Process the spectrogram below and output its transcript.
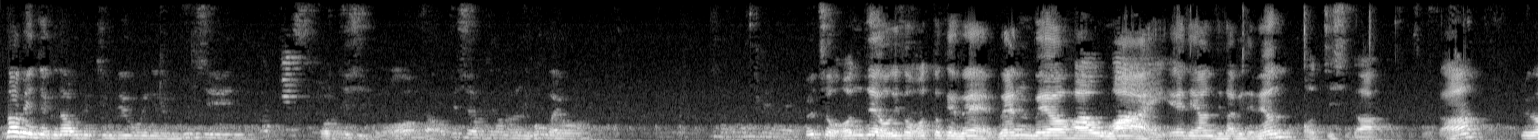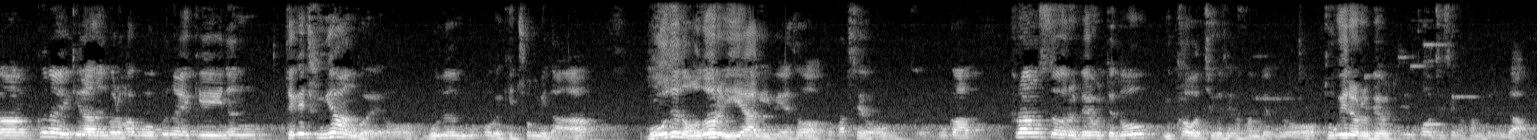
그 다음에 이제 그 다음 지금 배우고 있는 게 무슨 시? 어찌시 어찌시죠. 자, 어찌시 하면 생각나는 게 뭔가요? 그렇죠. 언제, 어디서, 어떻게, 왜, when, where, how, why에 대한 대답이 되면 어찌시다. 됐습니까? 우리가 끊어읽기라는 걸 하고 끊어읽기는 되게 중요한 거예요. 모든 문법의 기초입니다. 모든 언어를 이해하기 위해서 똑같아요. 그러니까 프랑스어를 배울 때도 육하 원칙을 생각하면 되고요. 독일어를 배울 때도 육하 원칙 생각하면 됩니다.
